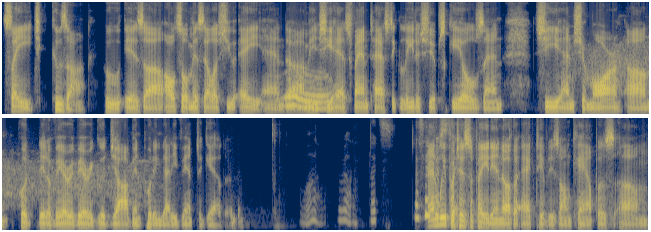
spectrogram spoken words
Sage Kuzan who is uh, also Miss LSUA. And uh, I mean, she has fantastic leadership skills, and she and Shamar um, put did a very, very good job in putting that event together. Wow, wow. that's that's and we participate in other activities on campus. Um,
